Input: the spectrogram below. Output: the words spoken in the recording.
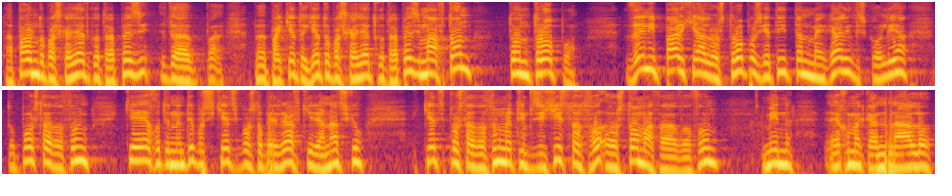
θα πάρουν το πασχαλιάτικο τραπέζι το πα- πα- πακέτο για το πασχαλιάτικο τραπέζι με αυτόν τον τρόπο. Δεν υπάρχει άλλος τρόπος γιατί ήταν μεγάλη δυσκολία το πώς θα δοθούν και έχω την εντύπωση και έτσι πως το περιγράφει η κυρία Νάτσιου και έτσι πως θα δοθούν με την ψυχή στο θ- στόμα θα δοθούν. Μην έχουμε κανένα άλλο,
